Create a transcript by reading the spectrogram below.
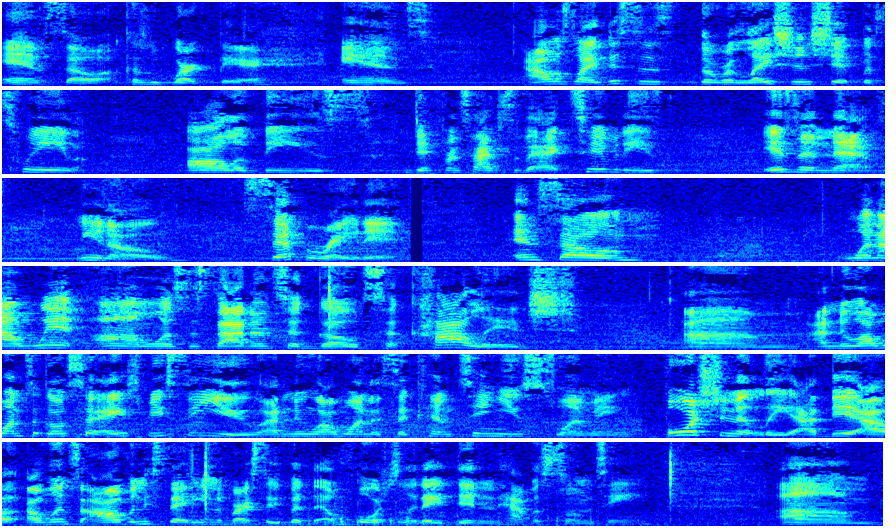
and so because we worked there. And I was like, this is the relationship between all of these different types of activities isn't that, you know, separated. And so when I went, um, was deciding to go to college, um, I knew I wanted to go to HBCU. I knew I wanted to continue swimming. Fortunately, I did. I, I went to Albany State University, but unfortunately, they didn't have a swim team. Um,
